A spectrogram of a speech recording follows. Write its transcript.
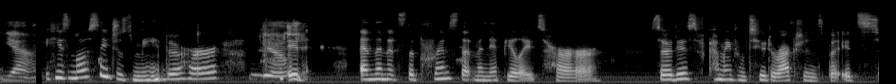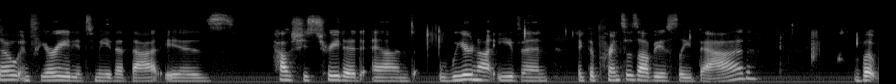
Yeah. he's mostly just mean to her. Yeah. It and then it's the prince that manipulates her. So it is coming from two directions, but it's so infuriating to me that that is how she's treated and we're not even like the prince is obviously bad, but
